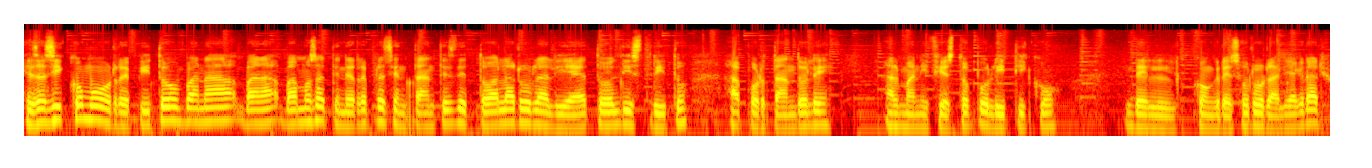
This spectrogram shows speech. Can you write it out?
Es así como, repito, van a, vamos a tener representantes de toda la ruralidad de todo el distrito aportándole al manifiesto político del Congreso Rural y Agrario.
